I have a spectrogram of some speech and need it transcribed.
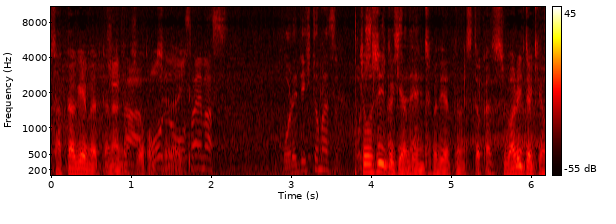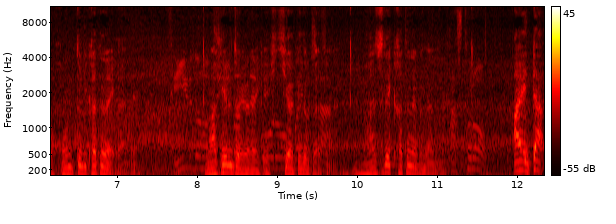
サッカーゲームだった。ら何でもそうかもしれないけど調子いい時はね連続でやってます。とか悪い時は本当に勝てないからね。負けるとは言わないけど中引き分けとかさマジで勝てなくなるしたカストロの。あいた。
